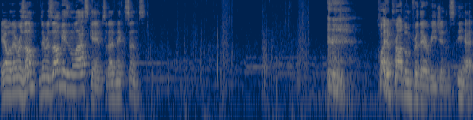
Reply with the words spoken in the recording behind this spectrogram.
Yeah, well, there were there were zombies in the last game, so that makes sense. Quite a problem for their regions. Yeah,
